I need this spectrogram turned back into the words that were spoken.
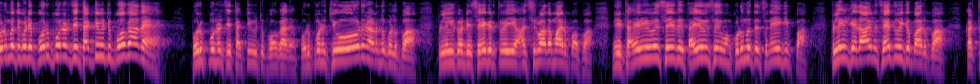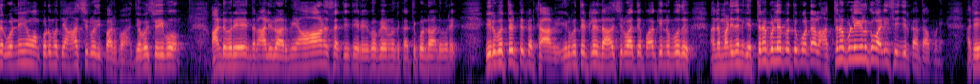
குடும்பத்துக்கு வேண்டிய பொறுப்புணர்ச்சியை தட்டி விட்டு போகாத. பொறுப்புணர்ச்சியை தட்டி விட்டு போகாத. பொறுப்புணர்ச்சியோடு நடந்து கொள்ளுப்பா. பிள்ளைகளுக்கு வேண்டிய சேகரித்து வை ஆசீர்வாதமாக இருப்பாப்பா. நீ தயவு செய்து தயவு செய்து உன் குடும்பத்தை சிநேகிப்பா. பிள்ளைகளுக்கு ஏதாவது சேர்த்து வைக்க பாருப்பா. கர்த்தர் ஒன்னையும் உன் குடும்பத்தையும் ஆசீர்வதிப்பார்ப்பா. ஜெபம் செய்வோம். ஆண்டவரே இந்த நாளிலும் அருமையான சத்தியத்தை ரேகோபேர்மது கற்றுக்கொண்டு ஆண்டவரே. இருபத்தெட்டு கர்த்தாவே இருபத்தெட்டில் இந்த ஆசீர்வாதத்தை பார்க்கின்ற போது அந்த மனிதனுக்கு எத்தனை பிள்ளை பத்து போட்டாலும் அத்தனை பிள்ளைகளுக்கும் வழி செஞ்சுருக்கான் தாப்பனே. அதே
